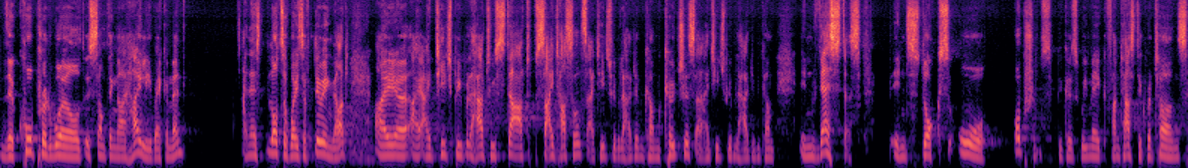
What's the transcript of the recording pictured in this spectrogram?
the corporate world is something I highly recommend and there's lots of ways of doing that. I, uh, I, I teach people how to start side hustles. I teach people how to become coaches, and I teach people how to become investors in stocks or options because we make fantastic returns.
